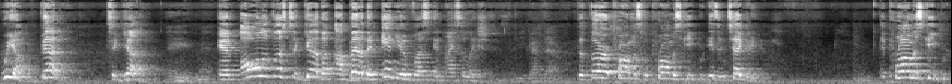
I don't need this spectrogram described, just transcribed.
We are better together. Amen. And all of us together are better than any of us in isolation. The third promise for Promise Keeper is integrity. A promise keeper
